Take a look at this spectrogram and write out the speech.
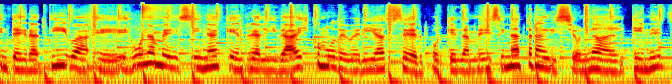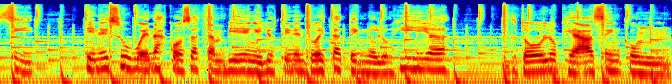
integrativa eh, es una medicina que en realidad es como debería ser, porque la medicina tradicional tiene, sí, tiene sus buenas cosas también. Ellos tienen toda esta tecnología, todo lo que hacen con,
